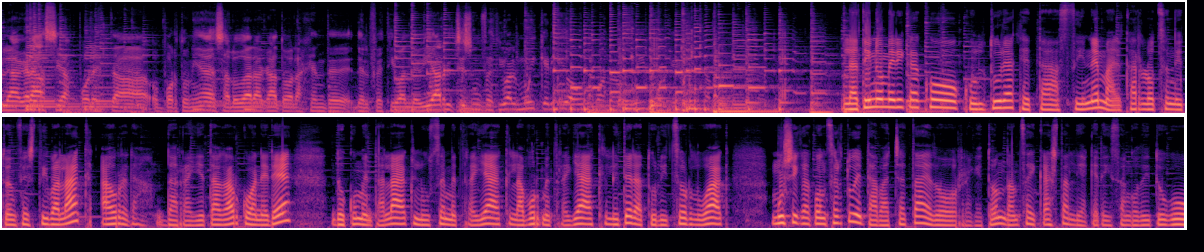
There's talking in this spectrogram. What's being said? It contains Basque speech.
Hola, gracias por esta oportunidad de saludar acá a toda la gente del Festival de Biarritz. Es un festival muy querido aún cuando Latinoamerikako kulturak eta zinema elkarlotzen dituen festivalak aurrera darrai eta gaurkoan ere dokumentalak, luzemetraiak, laburmetraiak, literaturitzorduak, musika kontzertu eta batxata edo reggaeton dantza ikastaldiak ere izango ditugu.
